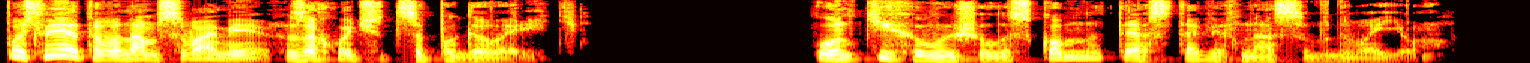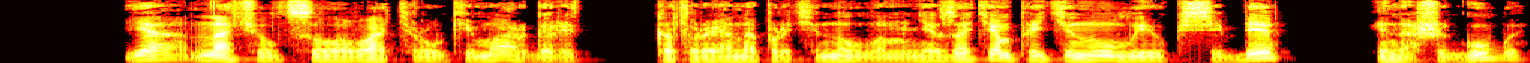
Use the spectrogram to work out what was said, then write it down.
После этого нам с вами захочется поговорить. Он тихо вышел из комнаты, оставив нас вдвоем. Я начал целовать руки Маргарет, которые она протянула мне, затем притянул ее к себе, и наши губы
